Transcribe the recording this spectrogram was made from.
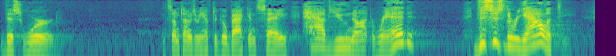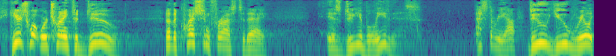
this word. And sometimes we have to go back and say, have you not read? This is the reality. Here's what we're trying to do. Now the question for us today is, do you believe this? That's the reality. Do you really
